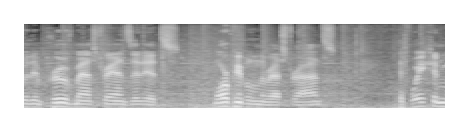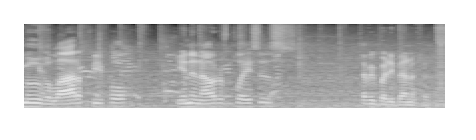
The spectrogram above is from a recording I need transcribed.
With improved mass transit, it's more people in the restaurants. If we can move a lot of people in and out of places, everybody benefits.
